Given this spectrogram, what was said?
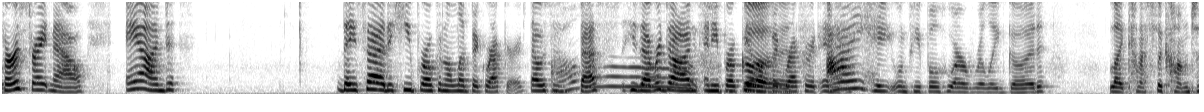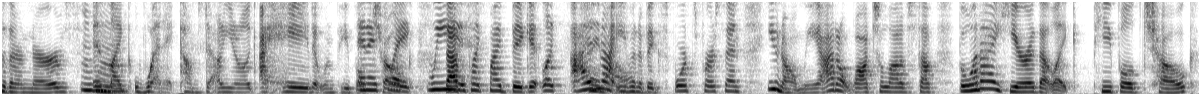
first right now. And they said he broke an Olympic record. That was his best he's ever done, and he broke the Olympic record in I it. hate when people who are really good like kind of succumb to their nerves Mhm. and like when it comes down you know like i hate it when people And it's choke. like, we- that's like my biggest like i'm not even a big sports person. You know me. I don't watch a lot of stuff. But when i hear that like people choke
